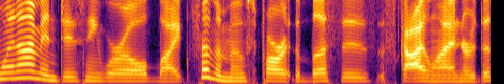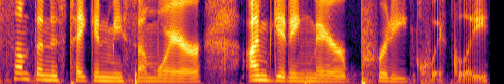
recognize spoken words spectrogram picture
when I'm in Disney World, like for the most part, the buses, the Skyliner, the something is taking me somewhere, I'm getting there pretty quickly.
